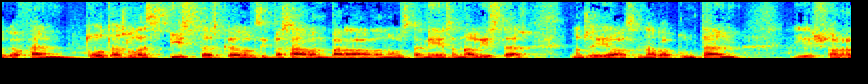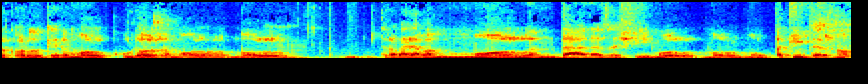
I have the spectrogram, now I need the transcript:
agafant totes les pistes que els hi passaven per dalt els demés analistes, doncs ella els anava apuntant i això recordo que era molt curosa, molt, molt, treballava molt amb dades així molt, molt, molt petites, no?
